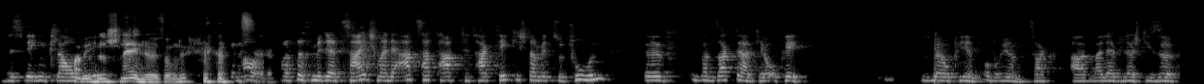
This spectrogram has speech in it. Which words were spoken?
Deswegen glaube ich. Eine schnelle Lösung, ne? Genau. Was das mit der Zeit, ich meine, der Arzt hat tagtäglich damit zu tun äh, und dann sagt er halt, ja, OP. Müssen wir operieren, operieren, zack, ah, weil er vielleicht diese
